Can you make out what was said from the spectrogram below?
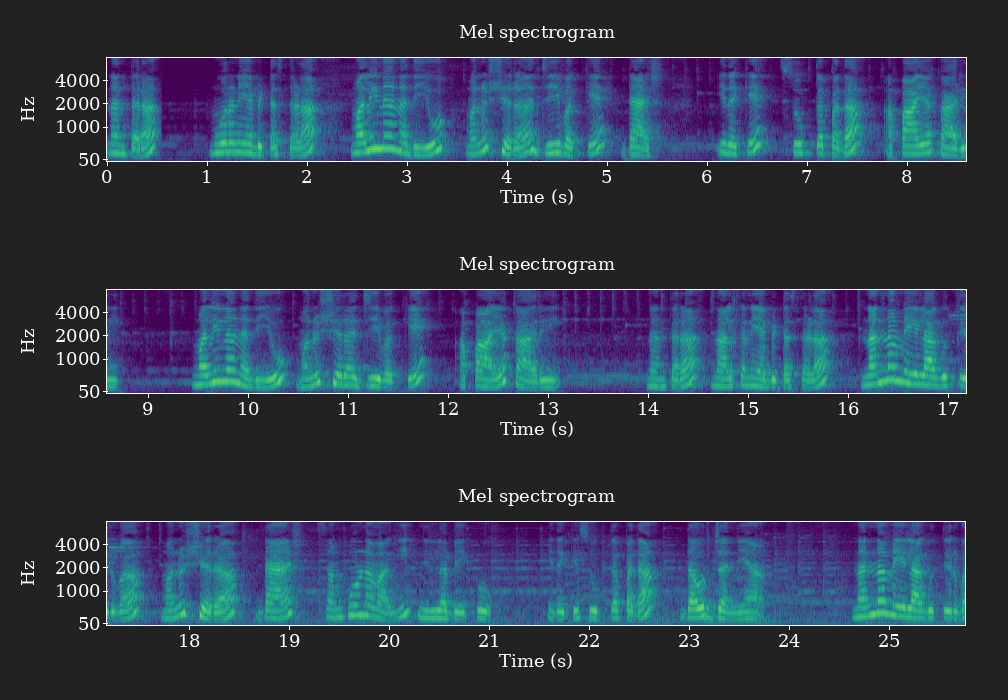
ನಂತರ ಮೂರನೆಯ ಬಿಟ್ಟ ಸ್ಥಳ ಮಲಿನ ನದಿಯು ಮನುಷ್ಯರ ಜೀವಕ್ಕೆ ಡ್ಯಾಶ್. ಇದಕ್ಕೆ ಸೂಕ್ತ ಪದ ಅಪಾಯಕಾರಿ. ಮಲಿನ ನದಿಯು ಮನುಷ್ಯರ ಜೀವಕ್ಕೆ ಅಪಾಯಕಾರಿ. ನಂತರ ನಾಲ್ಕನೆಯ ಬಿಟ್ಟ ಸ್ಥಳ ನನ್ನ ಮೇಲಾಗುತ್ತಿರುವ ಮನುಷ್ಯರ ಡ್ಯಾಶ್ ಸಂಪೂರ್ಣವಾಗಿ ನಿಲ್ಲಬೇಕು. ಇದಕ್ಕೆ ಸೂಕ್ತ ಪದ ದೌರ್ಜನ್ಯ. ನನ್ನ ಮೇಲಾಗುತ್ತಿರುವ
